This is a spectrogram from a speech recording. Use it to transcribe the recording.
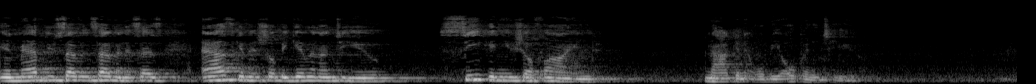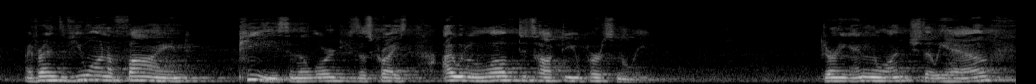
In Matthew 7 7, it says, Ask and it shall be given unto you. Seek and you shall find. Knock and it will be opened to you. My friends, if you want to find peace in the Lord Jesus Christ, I would love to talk to you personally. During any lunch that we have,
